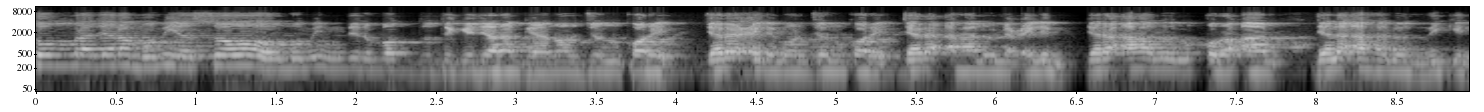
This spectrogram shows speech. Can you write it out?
তোমরা যারা মুমিন আছো মুমিনদের মধ্য থেকে যারা জ্ঞান অর্জন করে যারা ইলম অর্জন করে যারা আহলুল ইলম যারা আহলুল কোরআন যারা আহলুল যিকির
